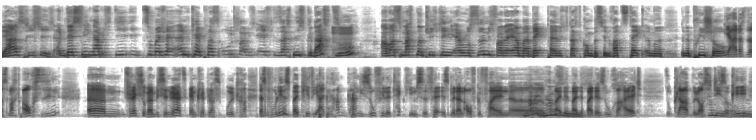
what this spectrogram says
Ja, ist richtig. Und deswegen habe ich die, zum Beispiel MK Plus Ultra, habe ich ehrlich gesagt nicht gedacht so. Aber es macht natürlich gegen Arrows Sinn. Ich war da eher bei Backpan. Ich dachte, komm, ein bisschen Wattstack in eine, in eine Pre-Show. Ja, das, das macht auch Sinn. Ähm, vielleicht sogar ein bisschen mehr als MK Plus Ultra. Das Problem ist bei PWA, die haben gar nicht so viele Tech-Teams, ist mir dann aufgefallen, äh, Nein, bei, der- bei, bei der Suche halt. So klar, Velocity ist okay,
